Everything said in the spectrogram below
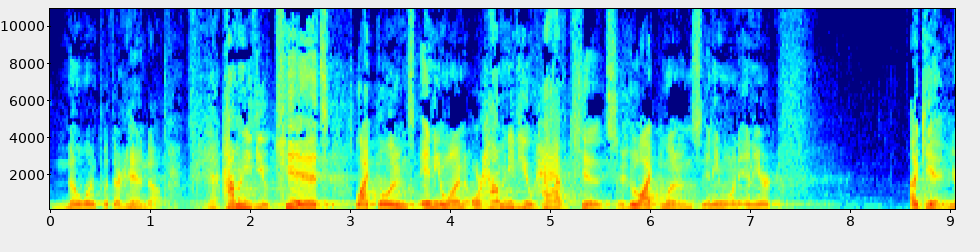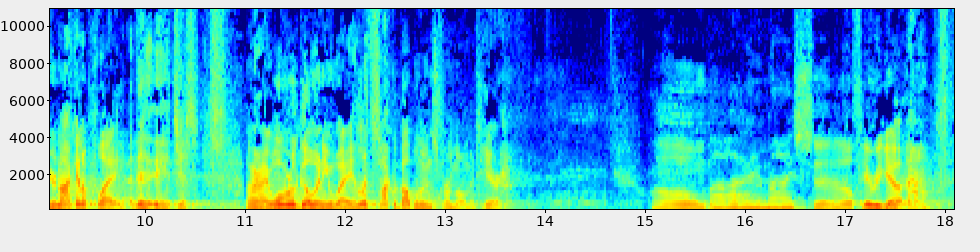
No one put their hand up. How many of you kids like balloons? Anyone? Or how many of you have kids who like balloons? Anyone in here? Again, you're not going to play. It just, all right, well, we'll go anyway. Let's talk about balloons for a moment here. All by myself. Here we go.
